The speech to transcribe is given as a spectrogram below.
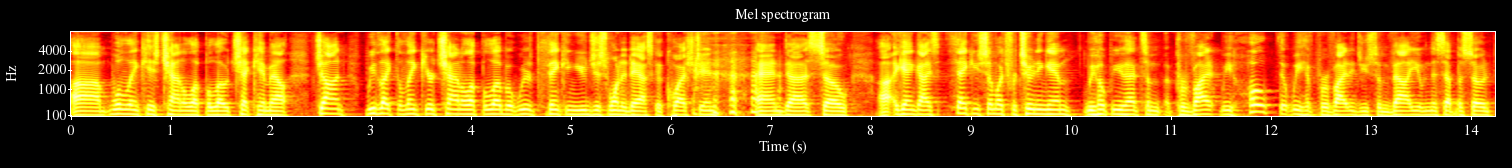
Um, we'll link his channel up below. Check him out. John, we'd like to link your channel up below, but we are thinking you just wanted to ask a question. and uh, so, uh, again, guys, thank you so much for tuning in. We hope you had some provide. We hope that we have provided you some value in this episode.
